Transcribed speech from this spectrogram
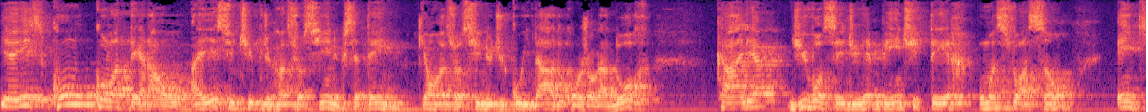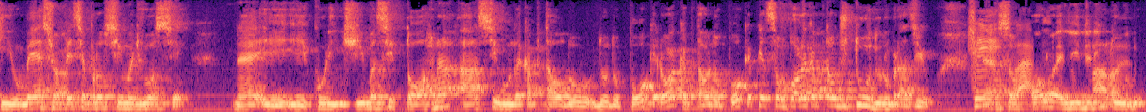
E aí, como colateral a esse tipo de raciocínio que você tem, que é um raciocínio de cuidado com o jogador, calha de você, de repente, ter uma situação em que o BSOP se aproxima de você né? E, e, Curitiba se torna a segunda capital do, do, do poker, ou a capital do poker, porque São Paulo é a capital de tudo no Brasil. Sim, né? São claro. Paulo é líder Paulo. em tudo.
